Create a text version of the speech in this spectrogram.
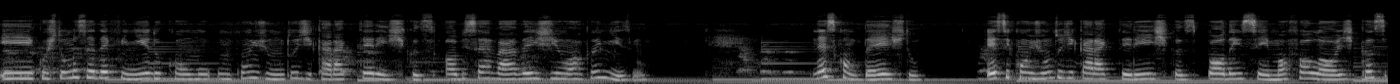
e costuma ser definido como um conjunto de características observáveis de um organismo. Nesse contexto, esse conjunto de características podem ser morfológicas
